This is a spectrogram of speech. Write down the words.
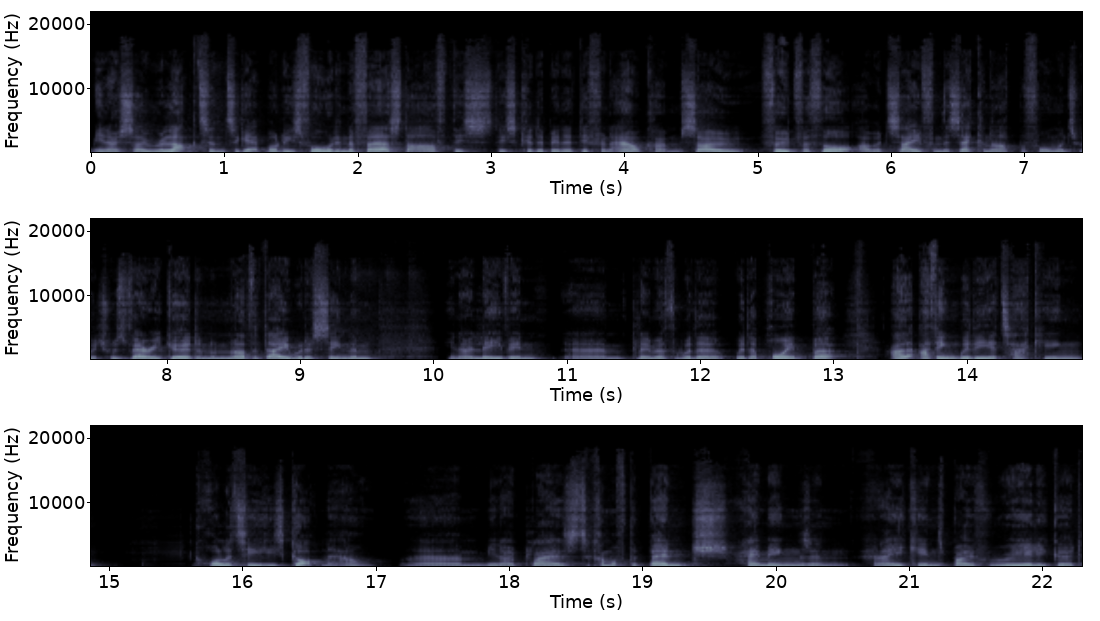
you know, so reluctant to get bodies forward in the first half, this this could have been a different outcome. So food for thought, I would say, from the second half performance, which was very good, and on another day would have seen them, you know, leaving um, Plymouth with a with a point. But I, I, think with the attacking quality he's got now, um, you know, players to come off the bench, Hemmings and, and Akins, both really good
